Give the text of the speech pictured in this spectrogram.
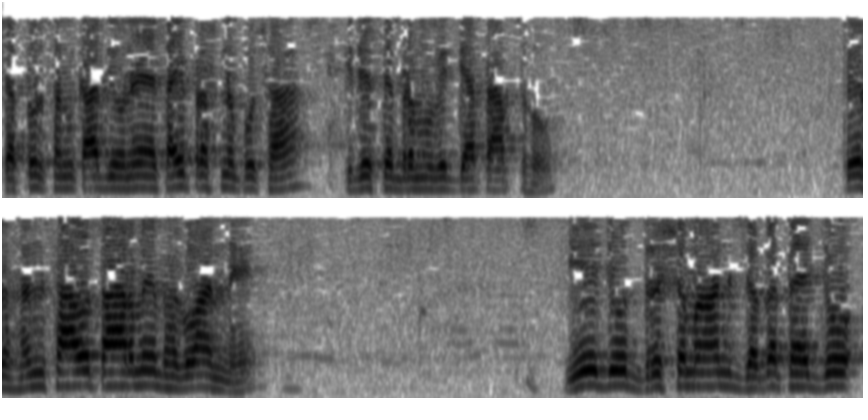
चतुर संकादियों ने ऐसा ही प्रश्न पूछा कि जिससे ब्रह्म विद्या प्राप्त हो। फिर हंसावतार में भगवान ने, ये जो दृश्यमान जगत है, जो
